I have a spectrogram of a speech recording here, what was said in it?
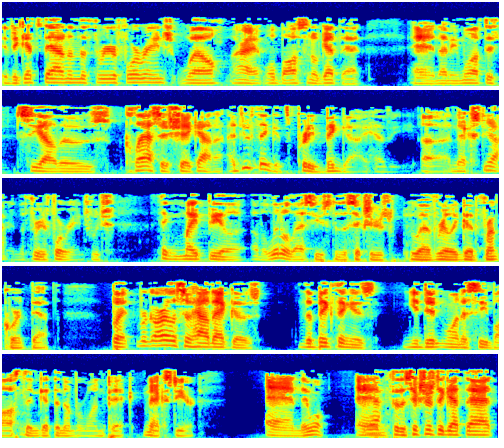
If it gets down in the three or four range, well, all right, well Boston will get that. And I mean, we'll have to see how those classes shake out. I do think it's pretty big guy heavy uh, next year yeah. in the three to four range, which I think might be a, of a little less use to the Sixers, who have really good front court depth. But regardless of how that goes, the big thing is you didn't want to see Boston get the number one pick next year, and they won't. And Yeah. for the Sixers to get that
